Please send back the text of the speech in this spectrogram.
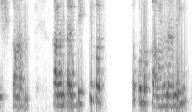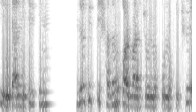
নিষ্কাম। কারণ তার ব্যক্তিগত কোনো কামনা নেই, তিনি তার নিজের ইন্দ্রতৃপ্তি সাধন করবার জন্য কোনো কিছুই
